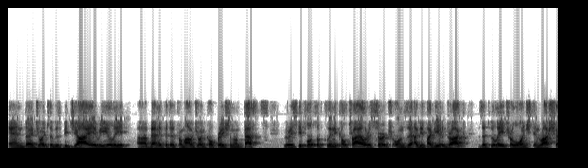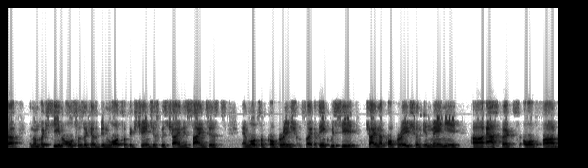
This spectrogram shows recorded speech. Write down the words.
and uh, jointly with BGI really uh, benefited from our joint cooperation on tests. We received lots of clinical trial research on the Avifavir drug that we later launched in Russia. And on vaccine also there has been lots of exchanges with Chinese scientists and lots of cooperation. So I think we see China cooperation in many aspects of uh,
